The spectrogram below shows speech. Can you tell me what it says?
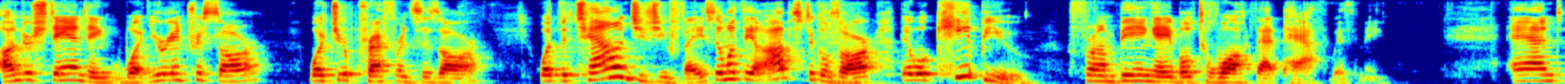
understanding what your interests are, what your preferences are, what the challenges you face, and what the obstacles are that will keep you from being able to walk that path with me. And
